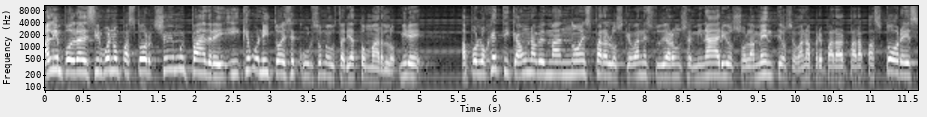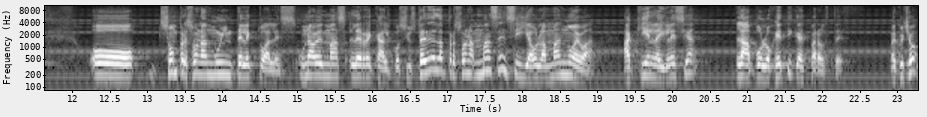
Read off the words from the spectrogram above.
Alguien podrá decir, bueno, pastor, soy muy padre y qué bonito ese curso, me gustaría tomarlo. Mire, apologética, una vez más, no es para los que van a estudiar a un seminario solamente o se van a preparar para pastores o son personas muy intelectuales. Una vez más, le recalco, si usted es la persona más sencilla o la más nueva aquí en la iglesia, la apologética es para usted. ¿Me escuchó?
